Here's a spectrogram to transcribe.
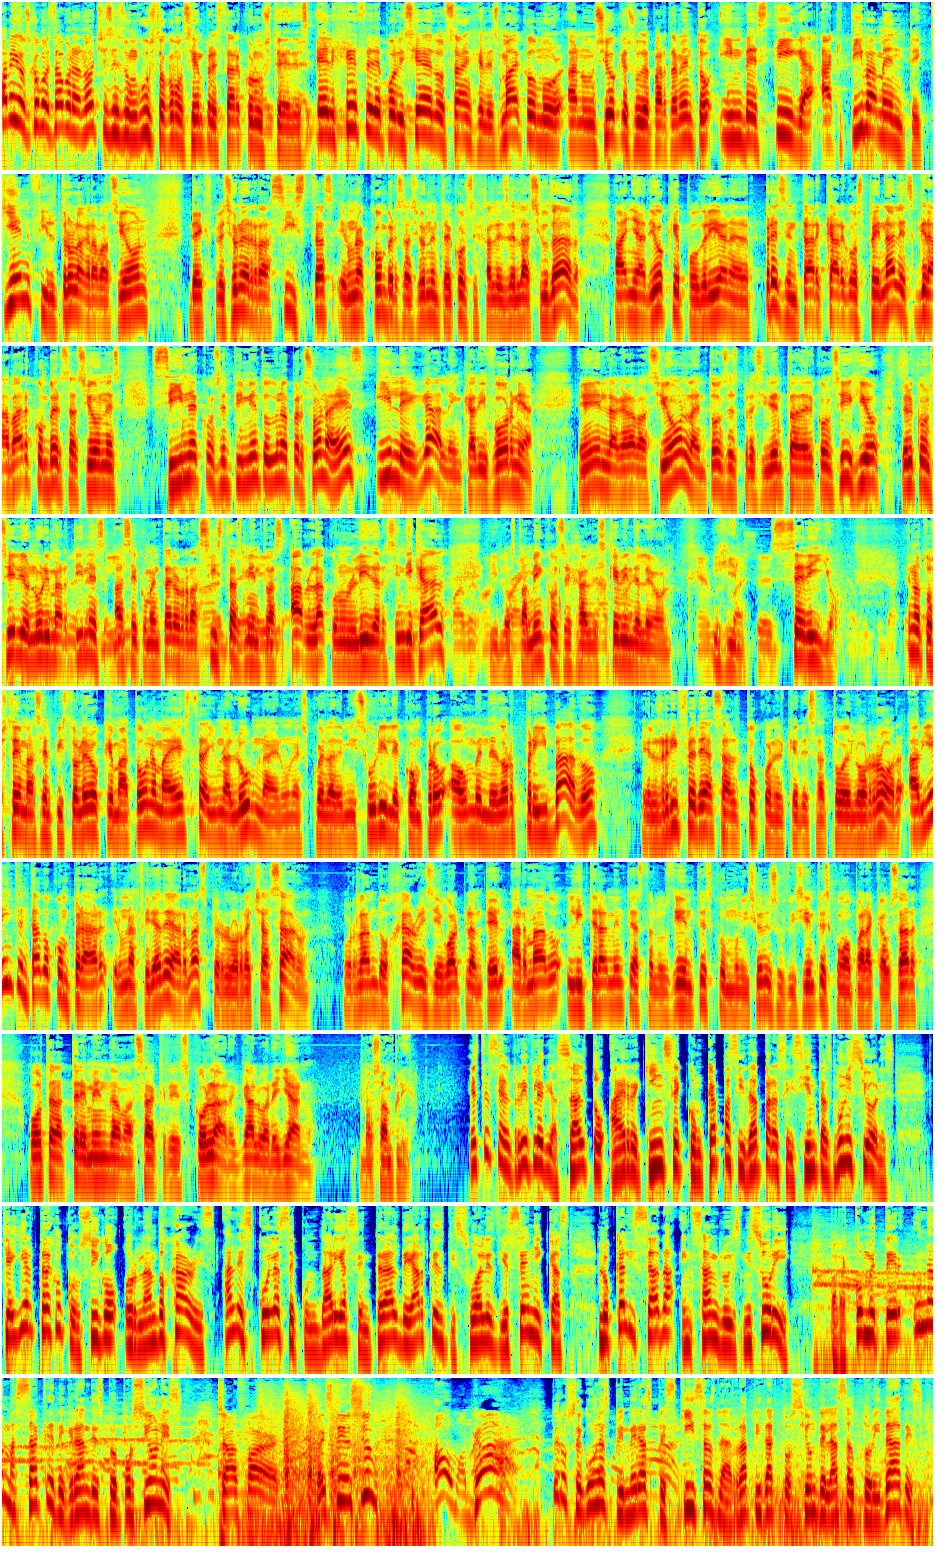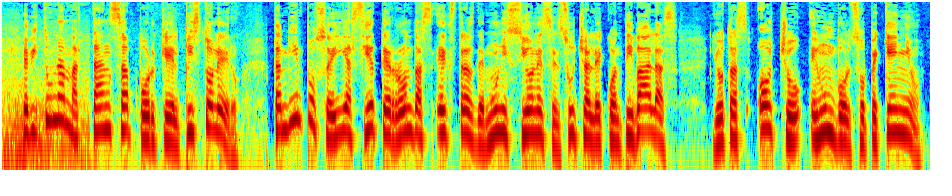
Amigos, ¿cómo están? Buenas noches. Es un gusto, como siempre, estar con ustedes. El jefe de policía de Los Ángeles, Michael Moore, anunció que su departamento investiga activamente quién filtró la grabación de expresiones racistas en una conversación entre concejales de la ciudad. Añadió que podrían eh, presentar cargos penales. Grabar conversaciones sin el consentimiento de una persona es ilegal en California. En la grabación, la entonces presidenta del concilio, del Nuri Martínez, hace comentarios racistas mientras habla con un líder sindical y los también concejales Kevin de León y Gil Cedillo. En otros temas, el pistolero que mató a una maestra y una alumna en una escuela de Missouri le compró a un vendedor privado el rifle de asalto con el que desató el horror. Había intentado comprar en una feria de armas, pero lo rechazaron. Orlando Harris llegó al plantel armado literalmente hasta los dientes con municiones suficientes como para causar otra tremenda masacre escolar. Galo Arellano nos amplía. Este es el rifle de asalto AR-15 con capacidad para 600 municiones que ayer trajo consigo Orlando Harris a la Escuela Secundaria Central de Artes Visuales y Escénicas, localizada en San Luis, Missouri, para cometer una masacre de grandes proporciones. Oh my God pero según las primeras pesquisas, la rápida actuación de las autoridades evitó una matanza porque el pistolero también poseía siete rondas extras de municiones en su chaleco antibalas y otras ocho en un bolso pequeño.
